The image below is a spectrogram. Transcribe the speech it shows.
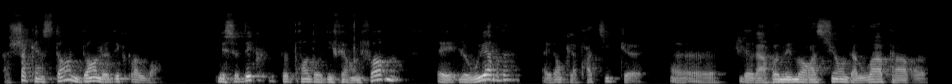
à chaque instant dans le dhikr Allah. Mais ce dhikr peut prendre différentes formes. Et le wird, et donc la pratique euh, de la remémoration d'Allah par,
